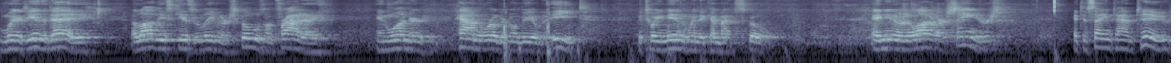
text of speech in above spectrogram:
when at the end of the day, a lot of these kids are leaving their schools on Friday and wonder how in the world they're going to be able to eat between then and when they come back to school. And you know, and a lot of our seniors, at the same time too,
